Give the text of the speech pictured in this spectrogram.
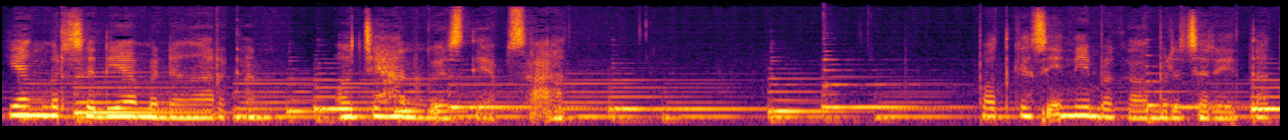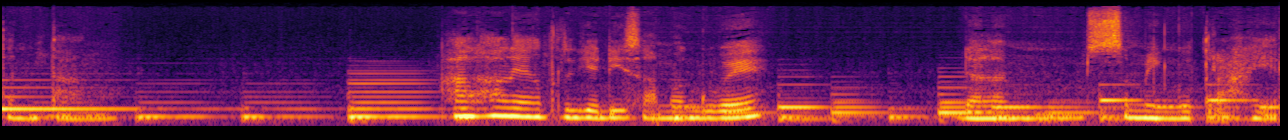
yang bersedia mendengarkan ocehan gue setiap saat. Podcast ini bakal bercerita tentang hal-hal yang terjadi sama gue dalam seminggu terakhir.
